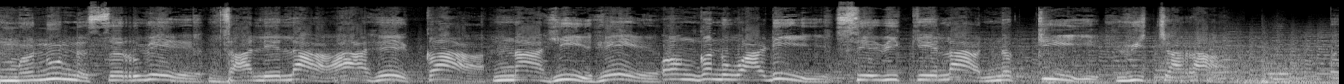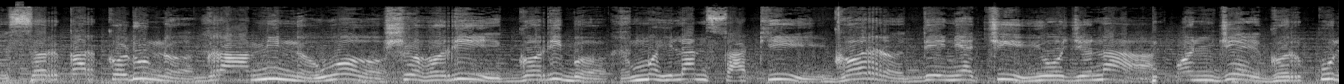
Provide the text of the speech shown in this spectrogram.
म्हणून सर्वे झालेला आहे का नाही हे अंगणवाडी सेविकेला नक्की विचारा. सरकारकडून ग्रामीण व शहरी गरीब महिलांसाठी घर देण्याची योजना म्हणजे घरकुल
